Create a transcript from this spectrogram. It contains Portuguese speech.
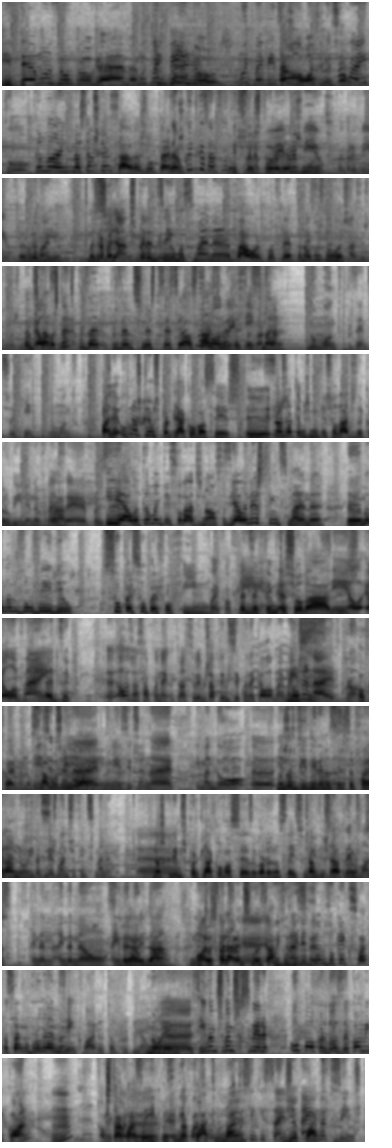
E temos um programa. Muito bem-vindos! Muito bem-vindos ao boas, Estou bem, tu? Também. Nós estamos cansadas, não estamos? Estamos um bocadinho cansadas porque a semana foi bravio. Muito. Foi bravio. Foi bravio. Mas espera-nos é? aí uma semana power pela frente. Nós as duas. Nós as duas. Vamos estar bastante presentes neste CCL Stars durante esta semana no mundo, presentes aqui no mundo. Olha, o que nós queremos partilhar com vocês, eh, nós já temos muitas saudades da Carolina, na verdade. Pois é, pois E é. ela também tem saudades nossas. E ela, neste fim de semana, eh, mandou-nos um vídeo super, super fofinho. Foi fofinho. A dizer que tem muitas saudades. Sim, ela, ela vem. A dizer que... Ela já sabe quando é que. Já sabemos, já podemos dizer quando é que ela vem. Não em janeiro, pronto. Ok, mas não se início sabe de o dia janeiro, ainda. No início de janeiro e mandou. eh, Mandou-nos o vídeo na sexta-feira à noite. Portanto, mesmo antes do fim de semana. Eh, Nós queríamos partilhar com vocês, agora não sei se o já, vídeo já está podemos pronto. lançar. Ainda, ainda não, ainda não ainda está. não. Demora, então, se calhar, antes de é lançarmos o vídeo, dizemos o que é que se vai passar no programa. Sim, claro, então porque não? Não é? Eh, sim, vamos, vamos receber o Paulo Cardoso da Comic Con. Hum? Comic Está Con, quase aí, eh, começa dia está quase- 4, não é? 4, 5 e 6 Dia em 4. Matosinhos,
